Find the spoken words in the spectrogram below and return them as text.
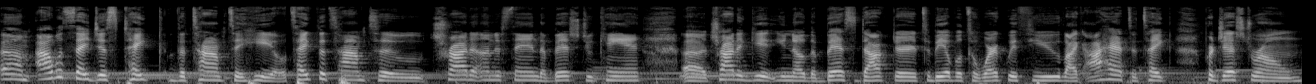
Um, I would say just take the time to heal. Take the time to try to understand the best you can. Uh, try to get, you know, the best doctor to be able to work with you. Like I had to take progesterone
